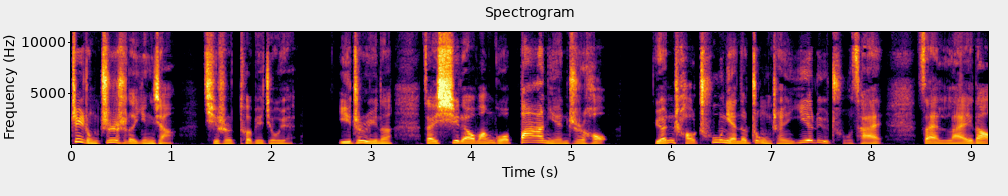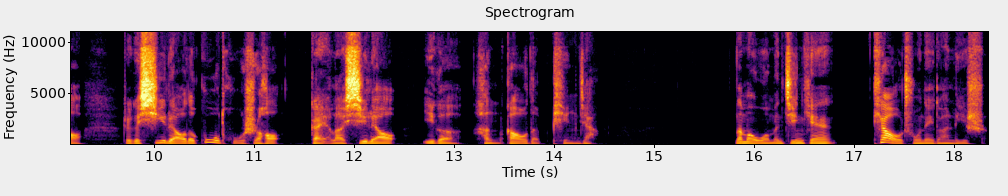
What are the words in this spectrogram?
这种知识的影响其实特别久远，以至于呢，在西辽王国八年之后，元朝初年的重臣耶律楚材在来到这个西辽的故土时候，给了西辽一个很高的评价。那么，我们今天跳出那段历史，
